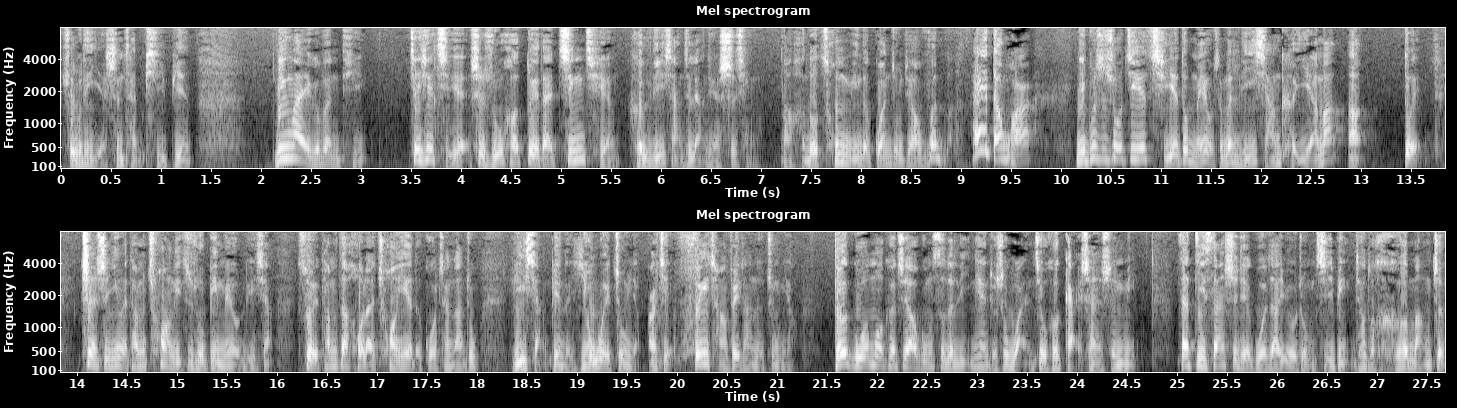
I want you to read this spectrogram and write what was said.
说不定也生产皮鞭。另外一个问题，这些企业是如何对待金钱和理想这两件事情啊？很多聪明的观众就要问了：哎，等会儿，你不是说这些企业都没有什么理想可言吗？啊，对，正是因为他们创立之初并没有理想，所以他们在后来创业的过程当中，理想变得尤为重要，而且非常非常的重要。德国默克制药公司的理念就是挽救和改善生命。在第三世界国家有一种疾病叫做河盲症，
